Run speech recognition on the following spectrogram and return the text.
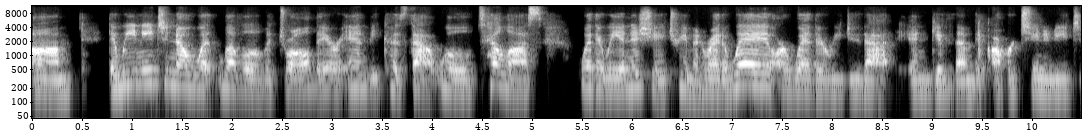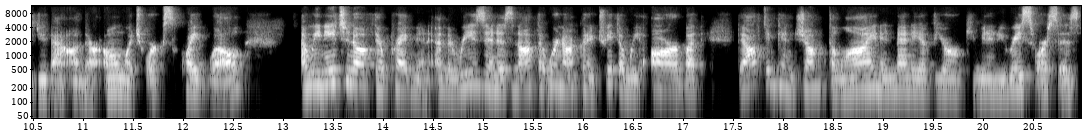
Um, then we need to know what level of withdrawal they are in because that will tell us whether we initiate treatment right away or whether we do that and give them the opportunity to do that on their own, which works quite well. And we need to know if they're pregnant. And the reason is not that we're not going to treat them, we are, but they often can jump the line in many of your community resources.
